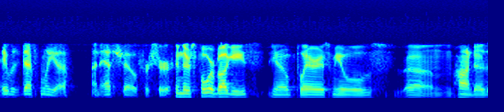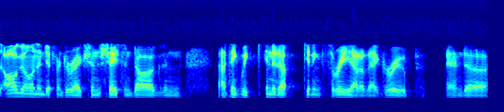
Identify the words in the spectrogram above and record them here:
it was definitely a an S show for sure. And there's four buggies, you know, Polaris, mules, um, Hondas, all going in different directions, chasing dogs, and I think we ended up getting three out of that group. And uh,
